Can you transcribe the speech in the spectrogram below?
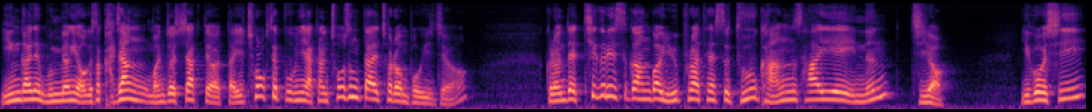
인간의 문명이 여기서 가장 먼저 시작되었다. 이 초록색 부분이 약간 초승달처럼 보이죠. 그런데 티그리스 강과 유프라테스 두 강 사이에 있는 지역. 이곳이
